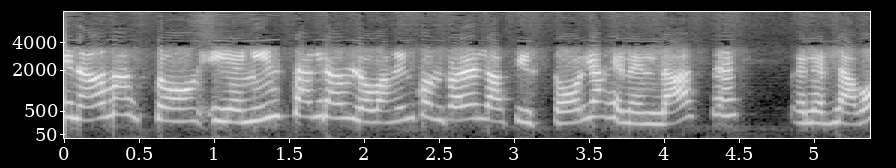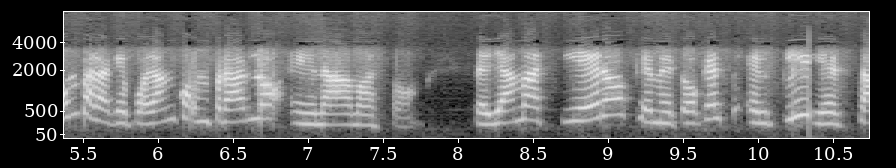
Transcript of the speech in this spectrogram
en Amazon y en Instagram lo van a encontrar en las historias, el enlace, el eslabón para que puedan comprarlo en Amazon. Se llama Quiero que me toques el clip y está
